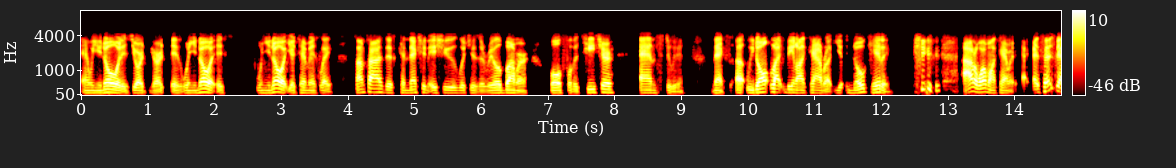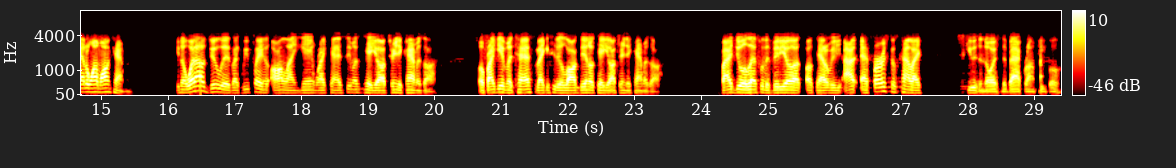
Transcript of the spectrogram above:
and when you know it, it's your your. Is when you know it, it's when you know it, you're 10 minutes late. Sometimes there's connection issues, which is a real bummer both for the teacher and student. Next, uh, we don't like being on camera. You, no kidding. I don't want them on camera. Essentially, I don't want them on camera. You know, what I'll do is like we play an online game where I can see myself, hey, y'all turn your cameras off. Or if I give them a test and I can see they're logged in, okay, y'all turn your cameras off. If I do a less with a video, okay, I don't really. I, at first, it's kind of like, excuse the noise in the background, people.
